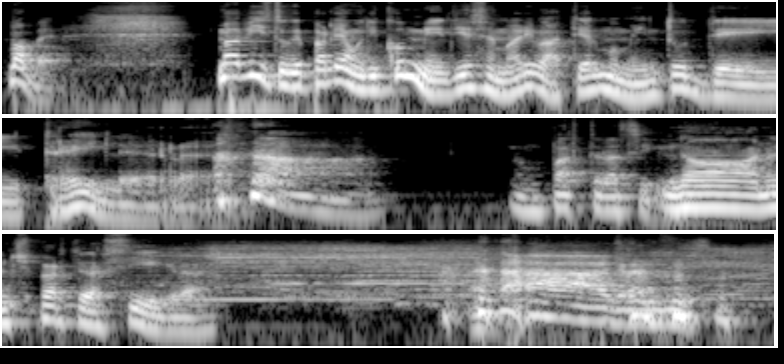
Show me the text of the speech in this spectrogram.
Vabbè, ma visto che parliamo di commedie, siamo arrivati al momento dei trailer. Ah, non parte la sigla. No, non ci parte la sigla. Ah, grandissimo.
